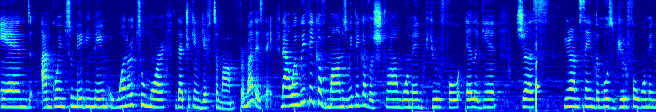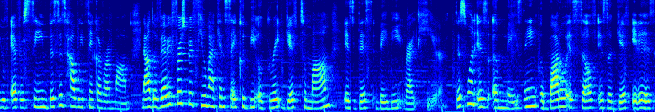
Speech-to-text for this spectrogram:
and I'm going to maybe name one or two more that you can gift to mom for Mother's Day. Now, when we think of moms, we think of a strong woman, beautiful, elegant, just you know what I'm saying, the most beautiful woman you've ever seen. This is how we think of our mom. Now, the very first perfume I can say could be a great gift to mom is this baby right here. This one is amazing. The bottle itself is a gift. It is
